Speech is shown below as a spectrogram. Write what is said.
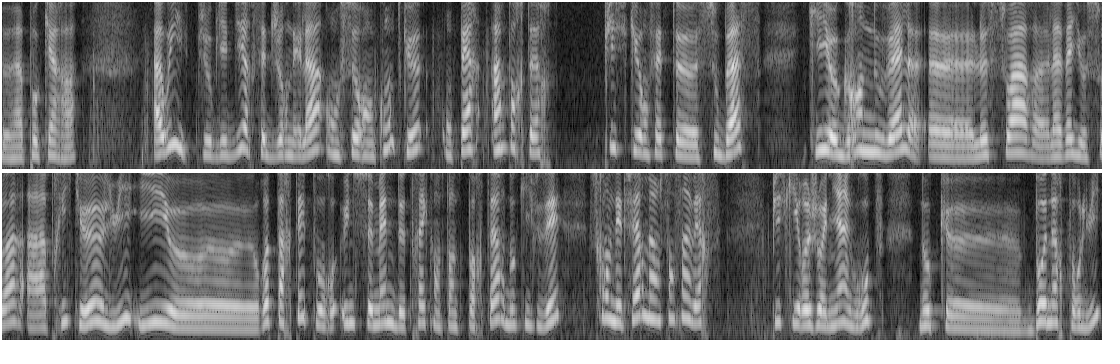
euh, à Pokhara. Ah oui, j'ai oublié de dire, cette journée-là, on se rend compte que on perd un porteur, puisque en fait Soubas qui, euh, grande nouvelle, euh, le soir, euh, la veille au soir, a appris que lui, il repartait pour une semaine de trek en tant que porteur. Donc il faisait ce qu'on venait de faire, mais en sens inverse, puisqu'il rejoignait un groupe. Donc bonheur pour lui.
